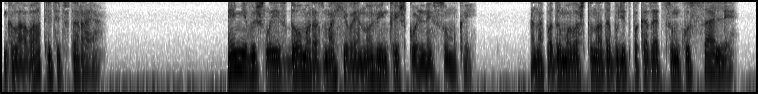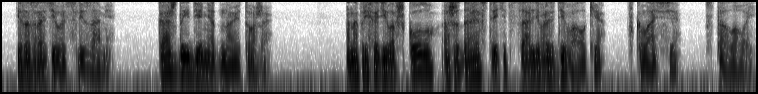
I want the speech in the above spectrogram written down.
Глава 32. Эми вышла из дома, размахивая новенькой школьной сумкой. Она подумала, что надо будет показать сумку Салли, и разразилась слезами. Каждый день одно и то же. Она приходила в школу, ожидая встретить Салли в раздевалке, в классе, в столовой.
